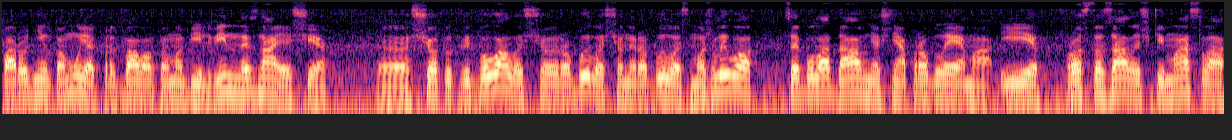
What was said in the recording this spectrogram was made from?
пару днів тому, як придбав автомобіль, він не знає ще, е, що тут відбувалося, що робилось, що не робилось. Можливо, це була давнішня проблема і просто залишки масла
